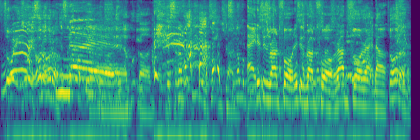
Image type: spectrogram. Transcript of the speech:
So wait, so wait, hold on, hold on. It's No. another- Oh, God. It's another penis. It's another Hey, this is round four. This is round four. Round four right now. So hold on.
